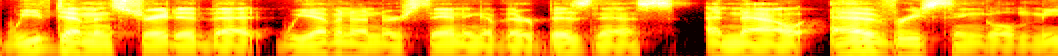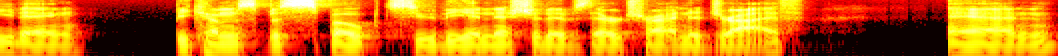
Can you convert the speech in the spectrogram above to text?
we've demonstrated that we have an understanding of their business. And now every single meeting becomes bespoke to the initiatives they're trying to drive. And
